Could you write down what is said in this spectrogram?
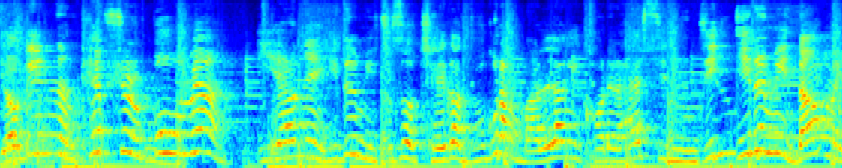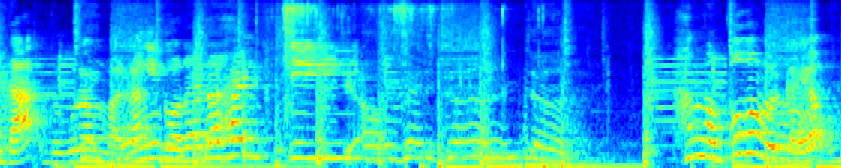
여기 있는 캡슐을 뽑으면 이 안에 이름이 있어서 제가 누구랑 말랑이 거래를 할 수 있는지 이름이 나옵니다. 누구랑 말랑이 거래를 할지 한번 뽑아볼까요?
